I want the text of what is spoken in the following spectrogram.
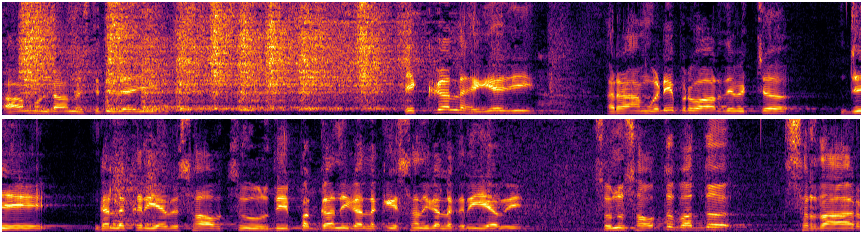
ਉਹ ਆਹ ਮੁੰਡਾ ਮਿਸਤਰੀ ਦਾ ਜੀ। ਇੱਕ ਗੱਲ ਹੈਗੀ ਆ ਜੀ, ਰਾਮਗੜ੍ਹੇ ਪਰਿਵਾਰ ਦੇ ਵਿੱਚ ਜੇ ਗੱਲ ਕਰੀ ਜਾਵੇ ਸਾਫਤ ਸੂਰ ਦੀ, ਪੱਗਾਂ ਦੀ ਗੱਲ, ਕੇਸਾਂ ਦੀ ਗੱਲ ਕਰੀ ਜਾਵੇ ਤੁਹਾਨੂੰ ਸਭ ਤੋਂ ਵੱਧ ਸਰਦਾਰ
